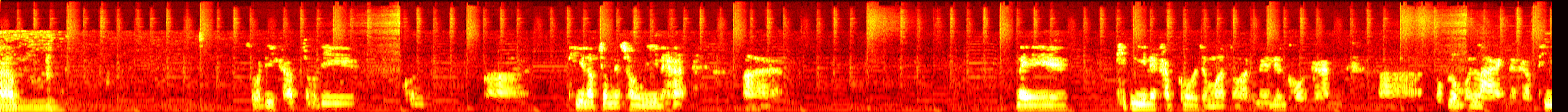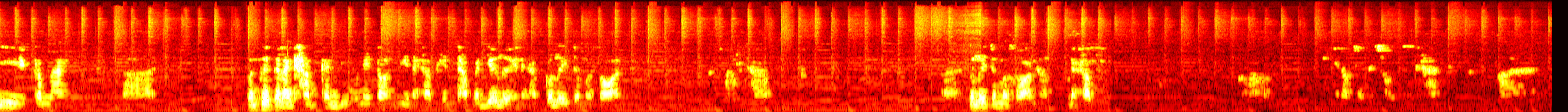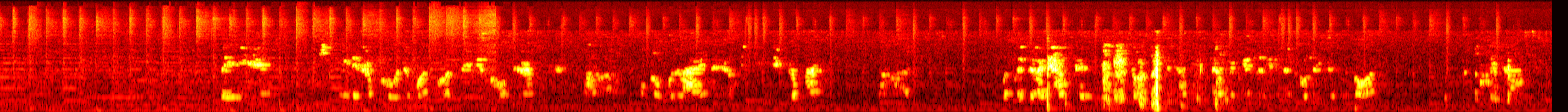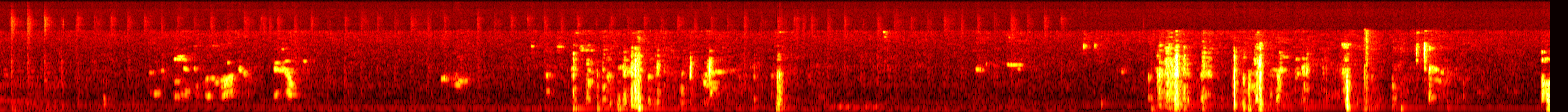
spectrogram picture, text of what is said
ครับ สวัสดีครับ สวัสดีคนที่รับชมในช่องนี้นะฮะในคลิปนี้นะครับก็จะมาสอนในเรื่องของการอบรมออนไลน์นะครับ ที่กำลังเพื่อนๆกำลังทำกันอยู่ในตอนนี้นะครับ เห็นทำกันเยอะเลยนะครับ ก็เลยจะมาสอนครับก็เลยจะมาสอนครับนะครับ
